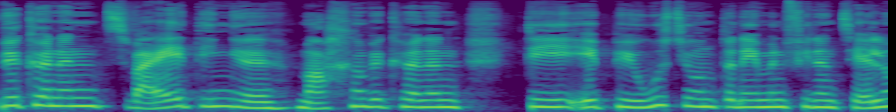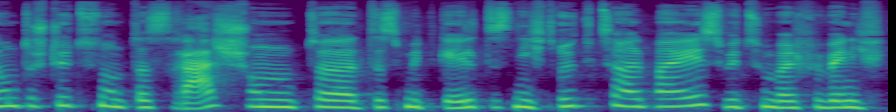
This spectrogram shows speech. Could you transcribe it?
Wir können zwei Dinge machen. Wir können die EPUs, die Unternehmen finanziell unterstützen und das rasch und äh, das mit Geld, das nicht rückzahlbar ist, wie zum Beispiel, wenn ich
